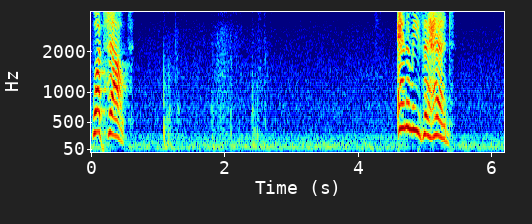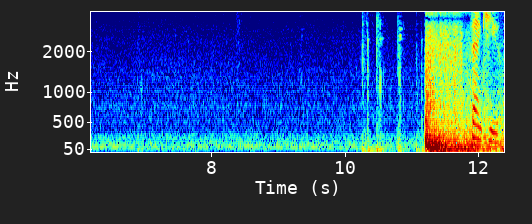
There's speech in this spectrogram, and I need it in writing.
Watch out! Enemies ahead! Thank you.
